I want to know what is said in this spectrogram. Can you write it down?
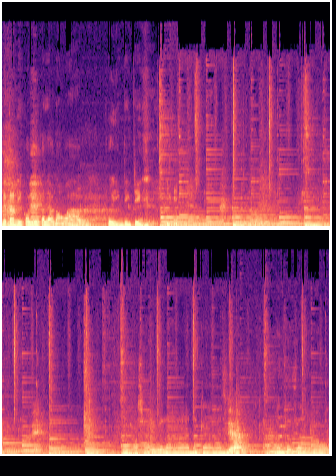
แต่ตอนนี้ก็รู้กันแล้วเนาะว่าผู้หญิงจริง ๆ การ Tja, อันเตอร์ซาวด์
